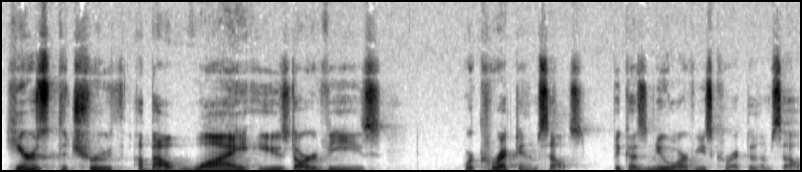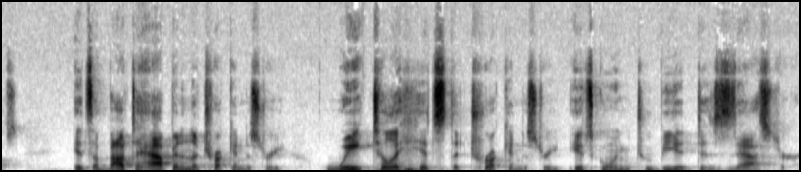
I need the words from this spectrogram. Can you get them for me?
Here's the truth about why used RVs were correcting themselves because new RVs corrected themselves. It's about to happen in the truck industry. Wait till it hits the truck industry. It's going to be a disaster.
